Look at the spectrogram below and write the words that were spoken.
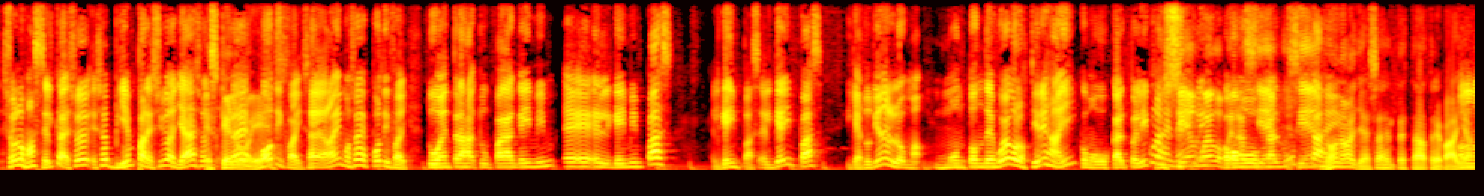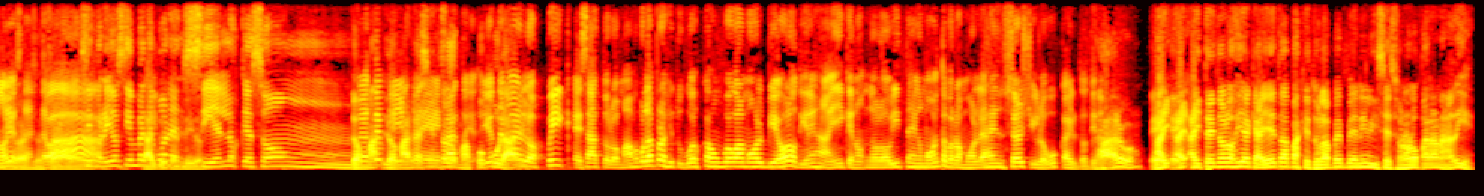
es lo más cerca, eso, eso es bien parecido allá, eso Es que eso lo es es. Spotify, o sea, ahora mismo eso es Spotify. Tú entras, tú pagas gaming, eh, el Gaming Pass, el Game Pass, el Game Pass, y ya tú tienes los un montón de juegos, los tienes ahí, como buscar películas Son en 100 Netflix, juegos, o como buscar 100, música. 100. No, no, ya esa gente está trepada. No, no, no, ya esa gente va- Sí, pero ellos siempre te ponen tendido. 100 los que son. Los más- te- los más recientes, exacto, los más ellos te ponen populares. los picks, exacto, los más populares, pero si tú buscas un juego a lo mejor viejo, lo tienes ahí, que no, no lo viste en un momento, pero a lo mejor le das en search y lo buscas y lo tienes. Claro. Hay, Eh, hay, eh, hay tecnología que hay etapas que tú las ves venir y dices, eso no lo para nadie.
